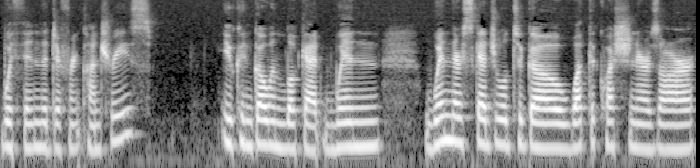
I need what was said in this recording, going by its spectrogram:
within the different countries, you can go and look at when when they're scheduled to go, what the questionnaires are.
